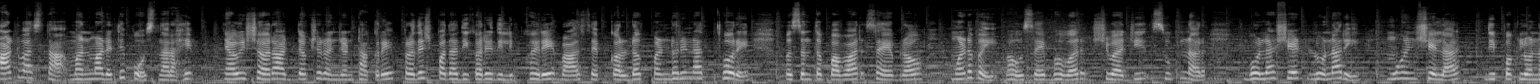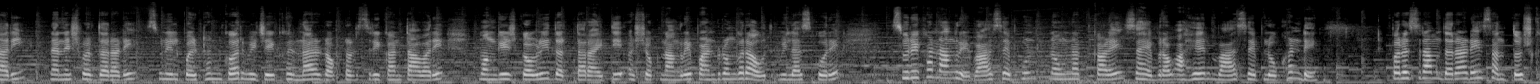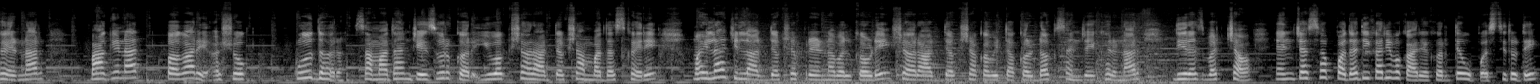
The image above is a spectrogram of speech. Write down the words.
आठ वाजता मनमाड येथे पोहोचणार आहे. यावेळी शहराध्यक्ष रंजन ठाकरे प्रदेश पदाधिकारी दिलीप खैरे बाळासाहेब कर्डक पंढरीनाथ थोरे वसंत पवार साहेबराव मडवई भाऊसाहेब भवर शिवाजी सुपनर भोला शेठ लोणारी मोहन शेलार दीपक लोणारी ज्ञानेश्वर दराडे सुनील पैठणकर विजय खरनार डॉक्टर श्रीकांत तावारे मंगेश गवळी दत्ता रायते अशोक नांगरे पांडुरंग राऊत विलास कोरे सुरेखा नांगरे बाळासाहेब गुंड नवनाथ काळे साहेबराव आहेर बाळासाहेब लोखंडे परसराम दराडे संतोष खैरनार भागीनाथ पगारे अशोक कुळधर समाधान जेजूरकर युवक शहराध्यक्ष अंबादास खैरे महिला जिल्हा अध्यक्ष प्रेरणा बलकवडे शहराध्यक्ष कविता कर्डक संजय खैरनार धीरज बच्चाव यांच्यासह पदाधिकारी व कार्यकर्ते उपस्थित होते.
